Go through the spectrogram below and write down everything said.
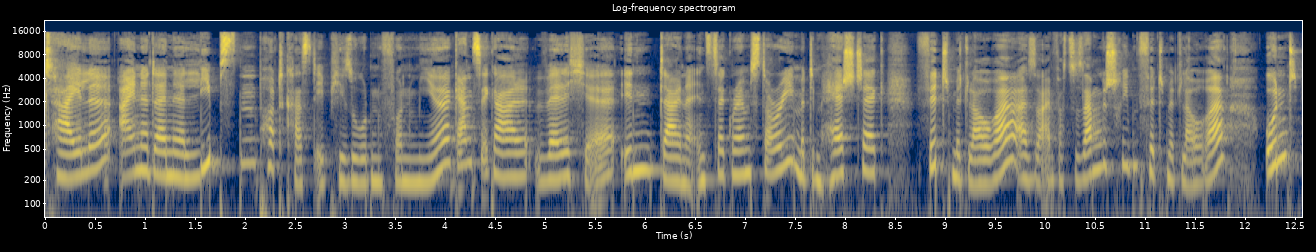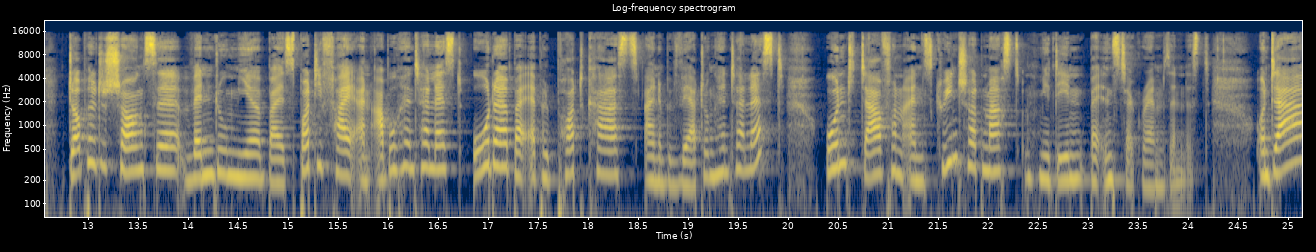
Teile eine deiner liebsten Podcast-Episoden von mir, ganz egal welche, in deiner Instagram-Story mit dem Hashtag Fit mit Laura, also einfach zusammengeschrieben Fit mit Laura und doppelte Chance, wenn du mir bei Spotify ein Abo hinterlässt oder bei Apple Podcasts eine Bewertung hinterlässt und davon einen Screenshot machst und mir den bei Instagram sendest. Und da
